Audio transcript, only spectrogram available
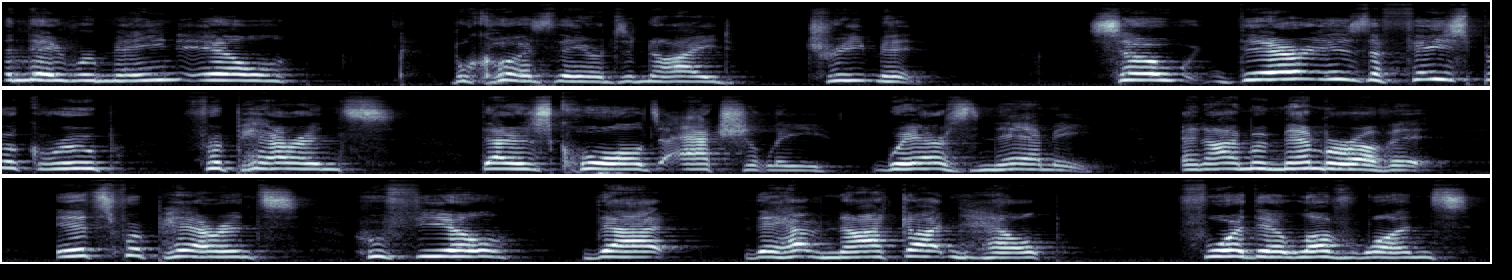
they remain ill because they are denied treatment. So there is a Facebook group for parents that is called actually Where's NAMI? And I'm a member of it. It's for parents who feel that they have not gotten help for their loved ones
